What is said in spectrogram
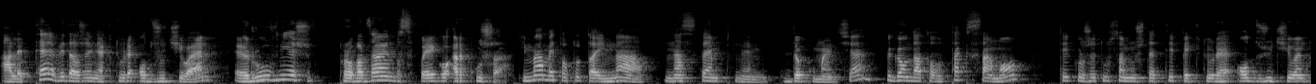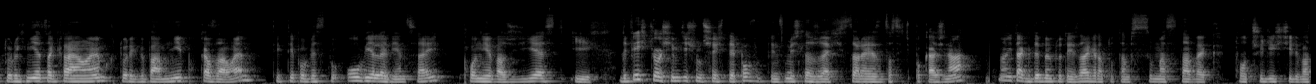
Ale te wydarzenia, które odrzuciłem, również wprowadzałem do swojego arkusza. I mamy to tutaj na następnym dokumencie. Wygląda to tak samo, tylko że tu są już te typy, które odrzuciłem, których nie zagrałem, których Wam nie pokazałem. Tych typów jest tu o wiele więcej, ponieważ jest ich 286 typów, więc myślę, że historia jest dosyć pokaźna. No i tak, gdybym tutaj zagrał, to tam suma stawek to 32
